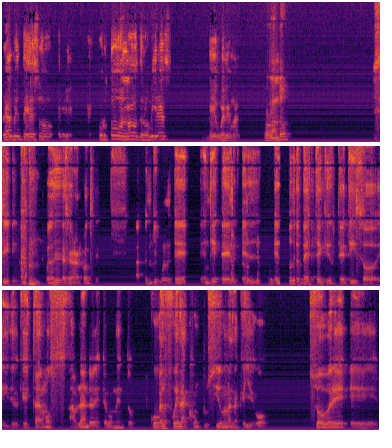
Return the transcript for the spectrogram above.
Realmente eso, eh, por todos lados de lo mires, eh, huele mal. Rolando. Sí, buenos días, señor Arcote. Ah, eh, el, el, estudio este que usted hizo y del que estamos hablando en este momento, ¿cuál fue la conclusión a la que llegó sobre eh,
